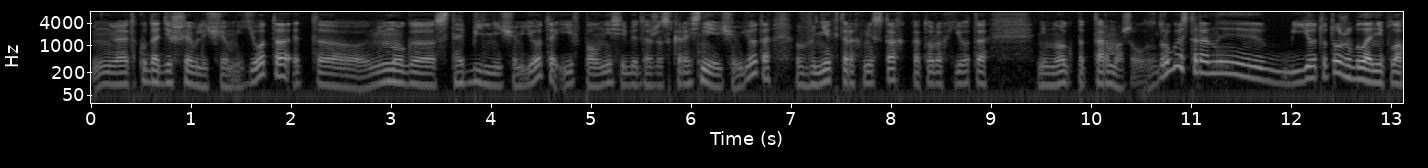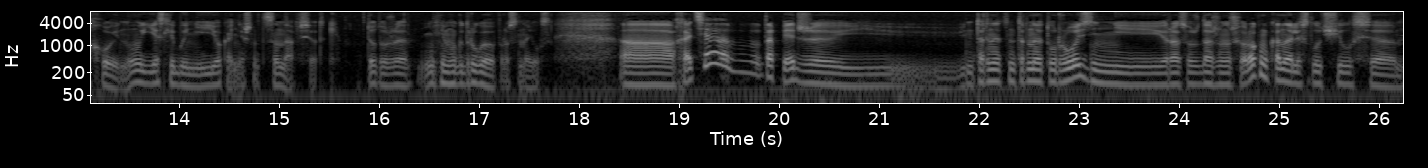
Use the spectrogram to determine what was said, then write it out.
это куда дешевле, чем Йота, это немного стабильнее, чем Йота, и вполне себе даже скоростнее, чем Йота, в некоторых местах, в которых Йота немного подтормаживал. С другой стороны, Йота тоже была неплохой, но если бы не ее, конечно, цена все-таки тут уже немного другой вопрос становился. А, хотя, вот опять же, интернет интернету рознь, и раз уж даже на широком канале случился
